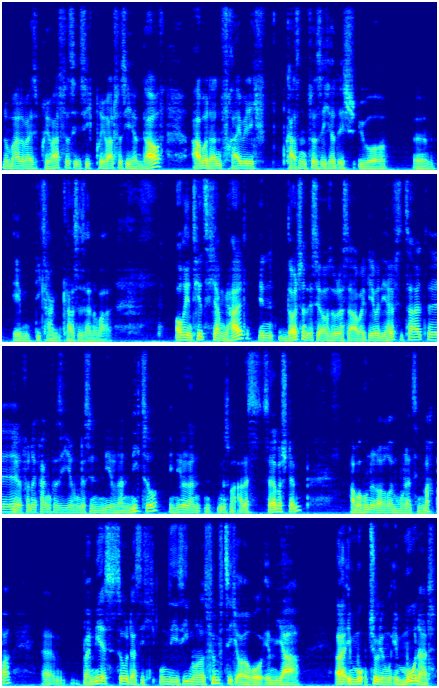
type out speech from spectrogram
normalerweise privatvers sich privat versichern darf, aber dann freiwillig kassenversichert ist über äh, eben die Krankenkasse seiner Wahl. Orientiert sich am Gehalt. In Deutschland ist ja auch so, dass der Arbeitgeber die Hälfte zahlt äh, von der Krankenversicherung. Das ist in den Niederlanden nicht so. In den Niederlanden muss man alles selber stemmen, aber 100 Euro im Monat sind machbar. Ähm, bei mir ist es so, dass ich um die 750 Euro im Jahr, äh, im, Entschuldigung, im Monat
